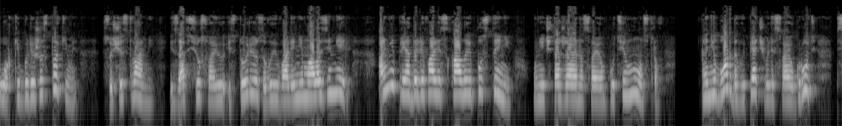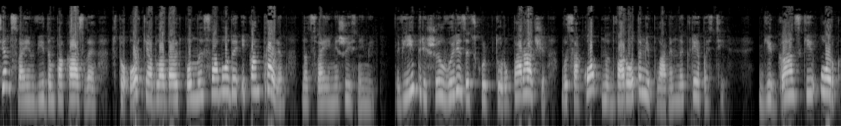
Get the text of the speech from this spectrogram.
Орки были жестокими существами и за всю свою историю завоевали немало земель. Они преодолевали скалы и пустыни, уничтожая на своем пути монстров. Они гордо выпячивали свою грудь, всем своим видом показывая, что орки обладают полной свободой и контролем над своими жизнями. Вид решил вырезать скульптуру Парачи высоко над воротами пламенной крепости. Гигантский орк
